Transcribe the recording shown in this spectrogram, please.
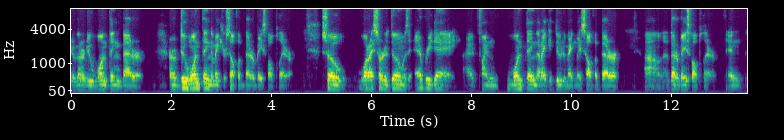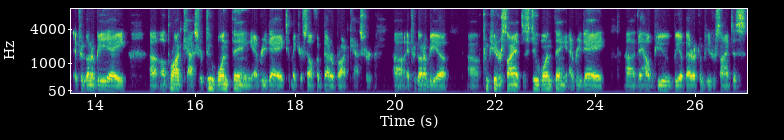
you're going to do one thing better or do one thing to make yourself a better baseball player. So what I started doing was every day I would find one thing that I could do to make myself a better uh, a better baseball player. And if you're going to be a a broadcaster, do one thing every day to make yourself a better broadcaster. Uh, if you're going to be a, a, computer scientists do one thing every day uh, to help you be a better computer scientist.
